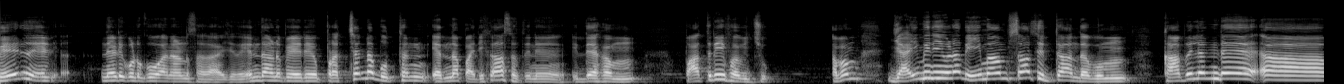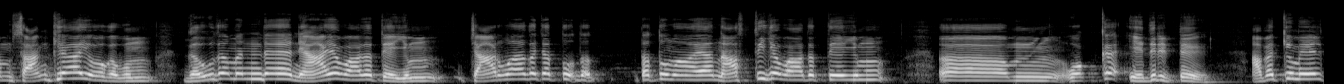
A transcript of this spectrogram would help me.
പേര് നേടിക്കൊടുക്കുവാനാണ് സഹായിച്ചത്. എന്താണ് പേര്? പ്രച്ഛന്ന ബുദ്ധൻ എന്ന പരിഹാസത്തിന് ഇദ്ദേഹം പാത്രീഭവിച്ചു. അപ്പം ജൈമിനിയുടെ മീമാംസാ സിദ്ധാന്തവും കപിലന്റെ സാഖ്യായോഗവും ഗൗതമന്റെ ന്യായവാദത്തെയും ചാർവാക ചത്വ തത്വമായ നാസ്തികവാദത്തെയും ഒക്കെ എതിരിട്ട് അവയ്ക്കുമേൽ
